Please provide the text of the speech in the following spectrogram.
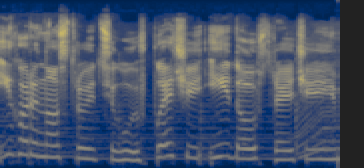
ігор і настрою. Цілую в плечі і до встречі.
